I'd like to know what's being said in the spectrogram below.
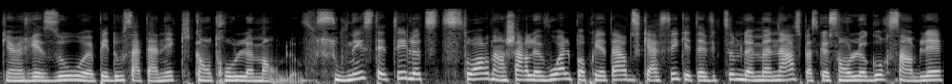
qu'il y a un réseau euh, pédosatanique qui contrôle le monde. là. Vous vous souvenez cet été là petite histoire dans Charlevoix, le propriétaire du café qui était victime de menaces parce que son logo ressemblait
